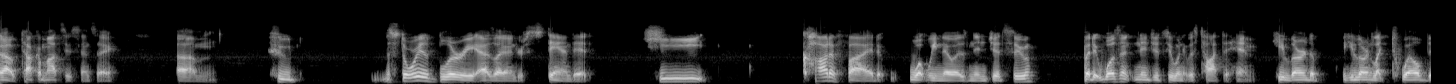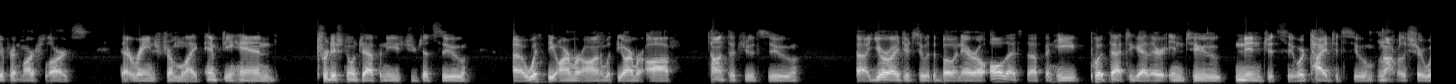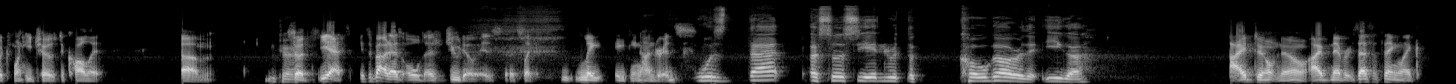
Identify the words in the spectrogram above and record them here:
oh Takamatsu Sensei, um, who the story is blurry as I understand it. He codified what we know as ninjutsu, but it wasn't ninjutsu when it was taught to him. He learned a, he learned like 12 different martial arts that ranged from like empty hand, traditional Japanese jujitsu, uh, with the armor on, with the armor off, tanto jutsu, uh, Yorai Jutsu with the bow and arrow, all that stuff, and he put that together into ninjutsu or taijutsu. I'm not really sure which one he chose to call it. Um, Okay. So it's, yeah, it's, it's about as old as judo is. So it's like late 1800s. was that associated with the Koga or the Iga? I don't know. I've never. That's the thing. Like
